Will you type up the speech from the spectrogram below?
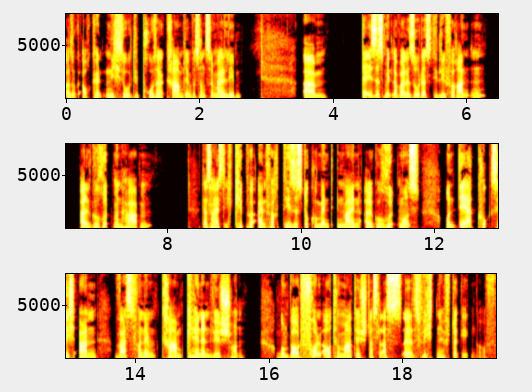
also auch kein, nicht so die Prosa-Kram, den wir sonst immer erleben. Ähm, da ist es mittlerweile so, dass die Lieferanten Algorithmen haben. Das heißt, ich kippe einfach dieses Dokument in meinen Algorithmus und der guckt sich an, was von dem Kram kennen wir schon und baut vollautomatisch das, Last, äh, das Pflichtenheft dagegen auf.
